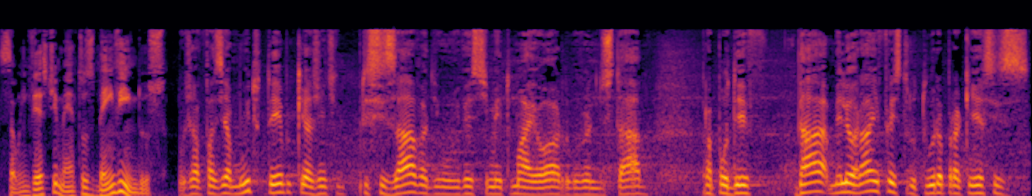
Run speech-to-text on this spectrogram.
são investimentos bem-vindos. Já fazia muito tempo que a gente precisava de um investimento maior do governo do Estado para poder dar, melhorar a infraestrutura para que esses,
